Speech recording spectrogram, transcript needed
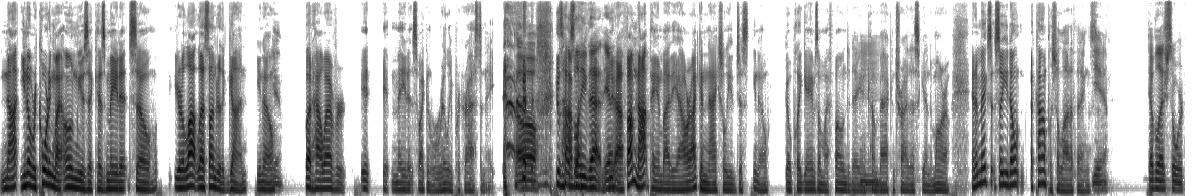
not you know recording my own music has made it so you're a lot less under the gun you know Yeah. but however it it made it so i can really procrastinate Oh, because i I was like believe that. yeah. Yeah. if i'm not paying by the hour i can actually just you know go play games on my phone today and come Mhm. back and try this again tomorrow and it makes it so you don't accomplish a lot of things Yeah. Double edged sword.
